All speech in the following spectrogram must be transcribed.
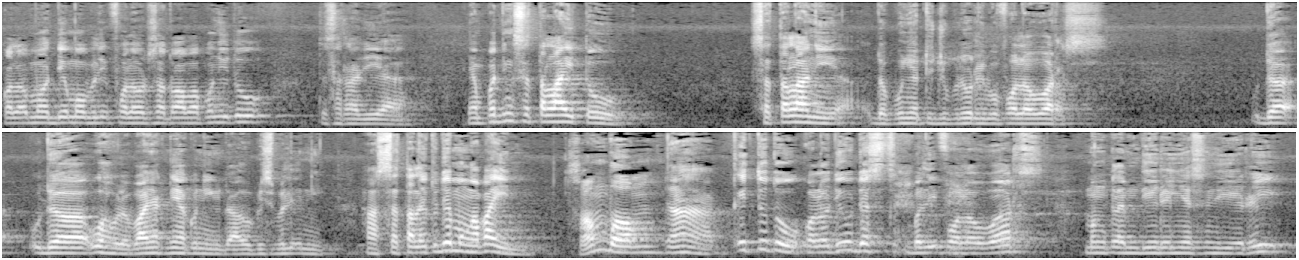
kalau mau dia mau beli followers atau apa pun itu terserah dia yang penting setelah itu setelah nih udah punya 70 ribu followers udah udah wah udah banyak nih aku nih udah habis beli nih nah, setelah itu dia mau ngapain Sombong. nah itu tuh kalau dia udah beli followers mengklaim dirinya sendiri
